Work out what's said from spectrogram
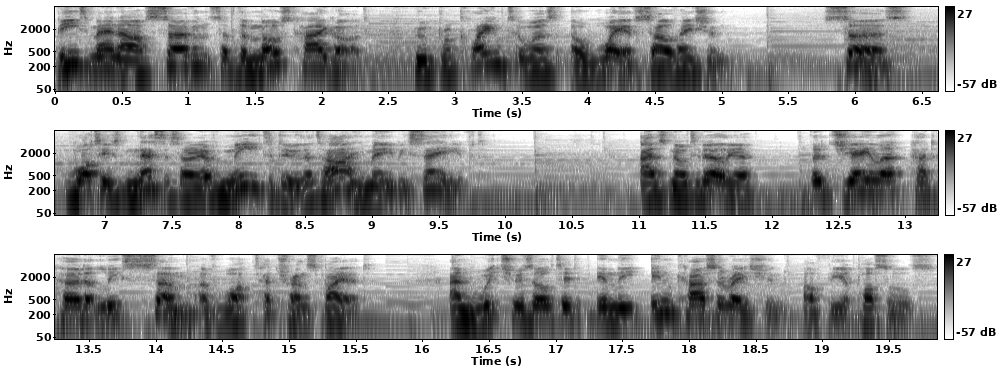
These men are servants of the Most High God, who proclaim to us a way of salvation. Sirs, what is necessary of me to do that I may be saved? As noted earlier, the jailer had heard at least some of what had transpired, and which resulted in the incarceration of the apostles.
